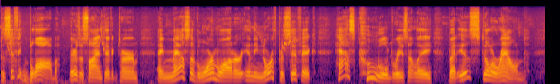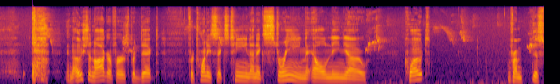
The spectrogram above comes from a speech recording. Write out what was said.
Pacific blob, there's a scientific term, a mass of warm water in the North Pacific has cooled recently, but is still around. and oceanographers predict for 2016 an extreme El Nino. Quote, from this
